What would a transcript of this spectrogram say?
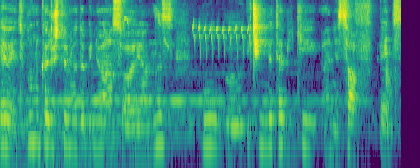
Evet, bunu karıştırmada bir nüans var yalnız. Bu e, içinde tabii ki hani saf et,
